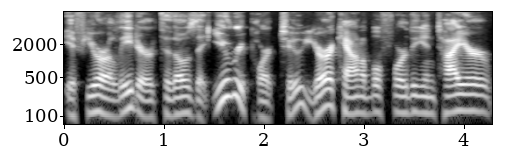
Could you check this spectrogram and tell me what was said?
If you're a leader, to those that you report to, you're accountable for the entire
